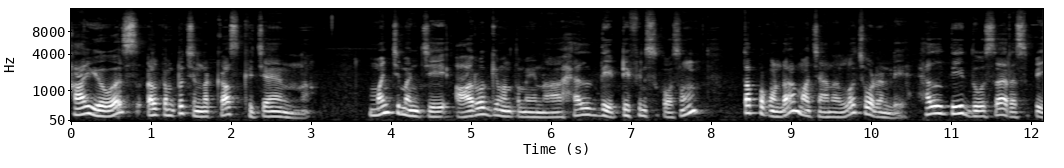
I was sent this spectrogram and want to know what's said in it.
Hi viewers welcome to Chinnakka's kitchen. మంచి మంచి ఆరోగ్యవంతమైన హెల్తీ టిఫిన్స్ కోసం తప్పకుండా మా ఛానల్లో చూడండి. హెల్తీ దోశ రెసిపీ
